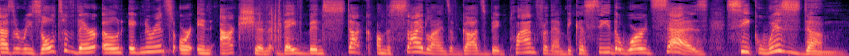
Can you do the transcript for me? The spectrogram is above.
as a result of their own ignorance or inaction, they've been stuck on the sidelines of God's big plan for them because, see, the word says, seek wisdom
